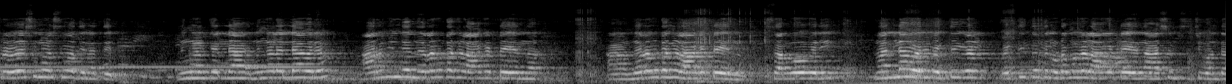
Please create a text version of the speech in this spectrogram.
പ്രവേശനോത്സവ ദിനത്തിൽ നിങ്ങൾക്കെല്ലാ നിങ്ങളെല്ലാവരും അറിവിന്റെ നിറവിടങ്ങളാകട്ടെ എന്ന് നിറവിടങ്ങളാകട്ടെ എന്ന് സർവോപരി നല്ല ഒരു വ്യക്തികൾ വ്യക്തിത്വത്തിന് ഉടമകളാകട്ടെ എന്ന് ആശംസിച്ചുകൊണ്ട്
